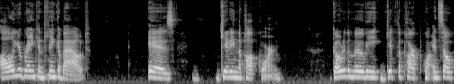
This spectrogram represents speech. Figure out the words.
all your brain can think about is getting the popcorn go to the movie get the popcorn and so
